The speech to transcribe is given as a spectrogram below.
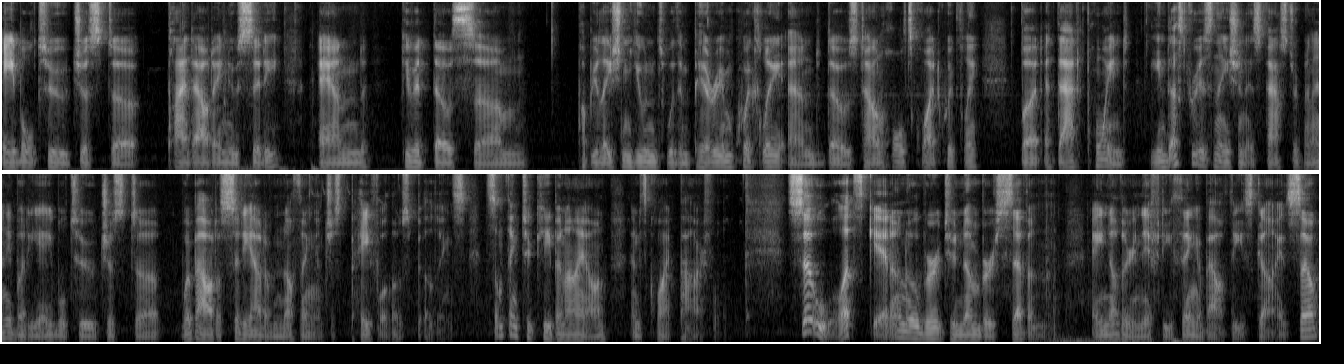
able to just uh, plant out a new city and give it those um, population units with Imperium quickly and those town halls quite quickly. But at that point, the industrious nation is faster than anybody able to just uh, whip out a city out of nothing and just pay for those buildings. It's something to keep an eye on, and it's quite powerful. So let's get on over to number 7, another nifty thing about these guys. So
